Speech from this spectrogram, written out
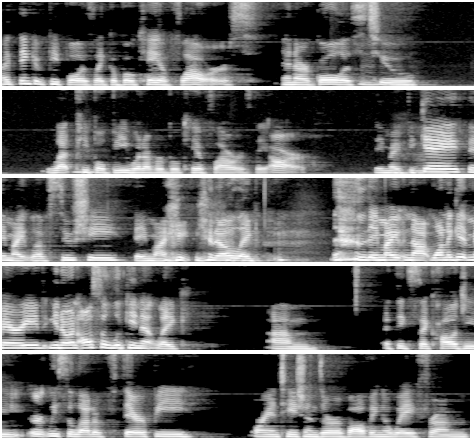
i think of people as like a bouquet of flowers and our goal is mm-hmm. to let people be whatever bouquet of flowers they are they might mm-hmm. be gay they might love sushi they might you know like they might not want to get married you know and also looking at like um, I think psychology, or at least a lot of therapy orientations, are evolving away from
